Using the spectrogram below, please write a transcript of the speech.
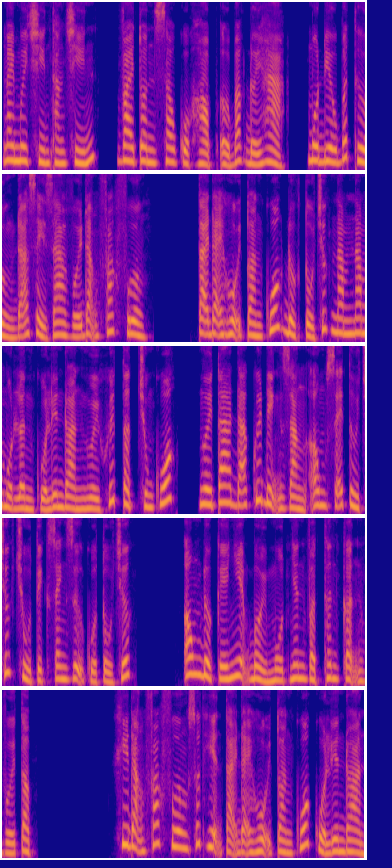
Ngày 19 tháng 9, vài tuần sau cuộc họp ở Bắc Đới Hà, một điều bất thường đã xảy ra với Đặng Phác Phương. Tại Đại hội Toàn quốc được tổ chức 5 năm một lần của Liên đoàn Người Khuyết tật Trung Quốc, người ta đã quyết định rằng ông sẽ từ chức chủ tịch danh dự của tổ chức. Ông được kế nhiệm bởi một nhân vật thân cận với tập. Khi Đặng Pháp Phương xuất hiện tại Đại hội Toàn quốc của Liên đoàn,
